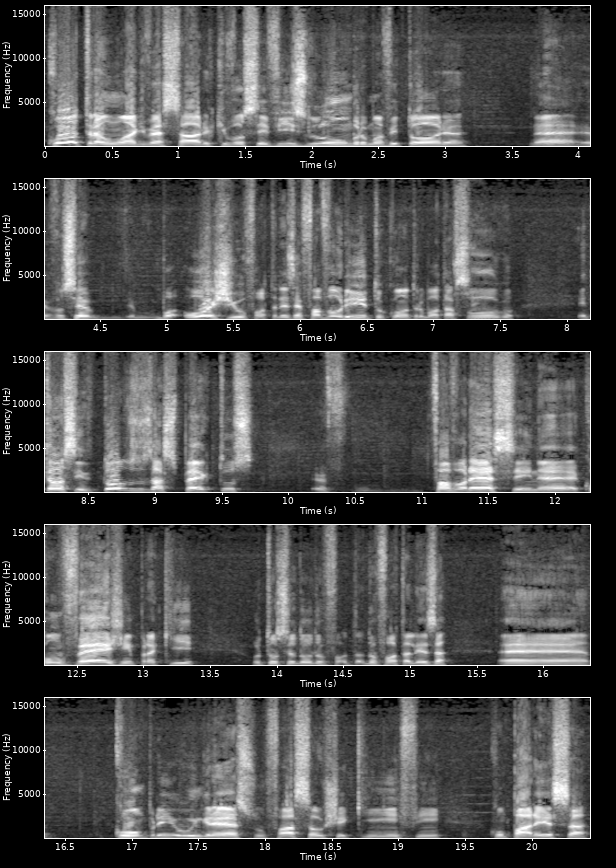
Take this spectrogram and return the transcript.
Contra um adversário que você vislumbra uma vitória, né? Você hoje o Fortaleza é favorito contra o Botafogo. Sim. Então assim, todos os aspectos eh, favorecem, né? Convergem para que o torcedor do, do Fortaleza é, compre o ingresso, faça o check-in, enfim, compareça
